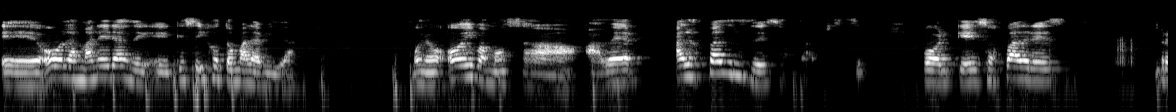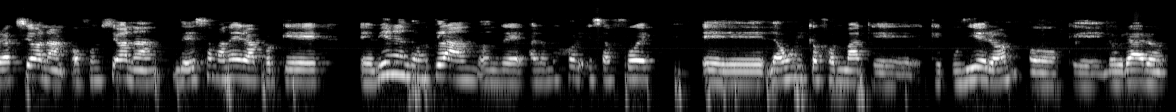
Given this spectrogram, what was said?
Eh, o las maneras de eh, que ese hijo toma la vida. Bueno, hoy vamos a, ver a los padres de esos padres, porque esos padres reaccionan o funcionan de esa manera porque eh, vienen de un clan donde a lo mejor esa fue la única forma que, que, pudieron o que lograron.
